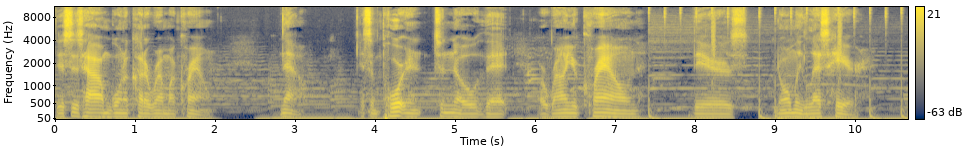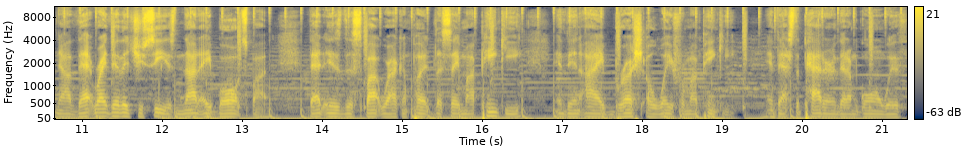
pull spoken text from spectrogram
This is how I'm going to cut around my crown. Now, it's important to know that around your crown there's normally less hair. Now that right there that you see is not a bald spot. That is the spot where I can put, let's say my pinky, and then I brush away from my pinky. And that's the pattern that I'm going with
